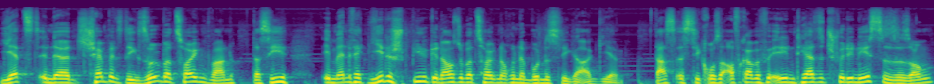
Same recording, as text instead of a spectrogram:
jetzt in der Champions League so überzeugend waren, dass sie im Endeffekt jedes Spiel genauso überzeugend auch in der Bundesliga agieren. Das ist die große Aufgabe für Edin Terzic für die nächste Saison.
